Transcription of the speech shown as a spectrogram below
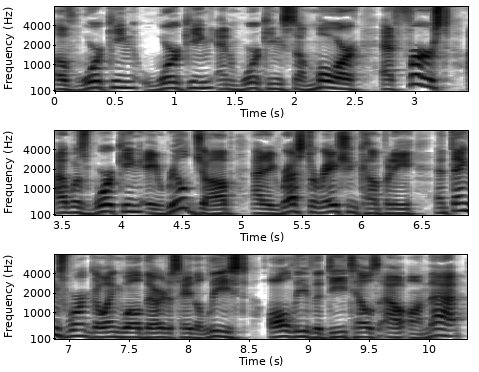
of working, working, and working some more. At first, I was working a real job at a restoration company, and things weren't going well there to say the least. I'll leave the details out on that.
